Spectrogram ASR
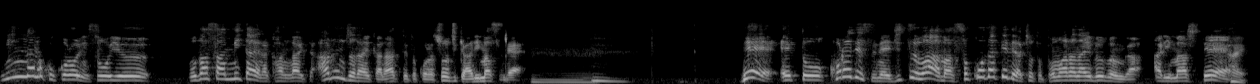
みんなの心にそういう野田さんみたいな考えってあるんじゃないかなっていうところは正直ありますね。ううんんで、えっと、これですね実はまあそこだけではちょっと止まらない部分がありまして、はい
